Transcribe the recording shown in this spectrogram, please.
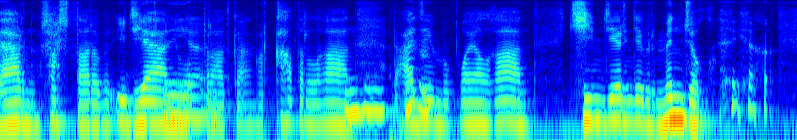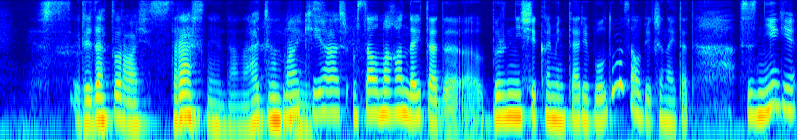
бәрінің шаштары бір идеальный Иә. болып тұрады кәдімгі қатырылған әдемі болып боялған киімдерінде бір мін жоқ. Иә. Редактура вообще страшный енді аны айту мүмкін макияж. Мысалы маған да айтады ә, бірнеше комментарий болды мысалы бекжан айтады. Сіз неге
